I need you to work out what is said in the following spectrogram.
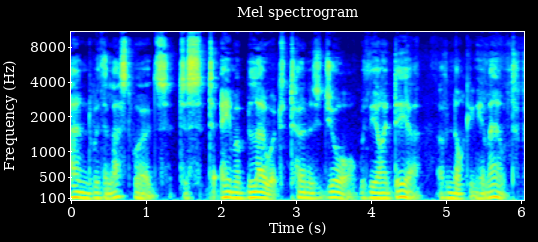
and with the last words to, to aim a blow at Turner's jaw with the idea of knocking him out.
